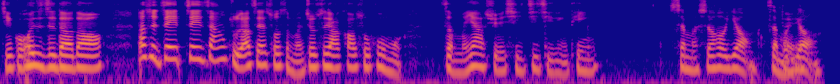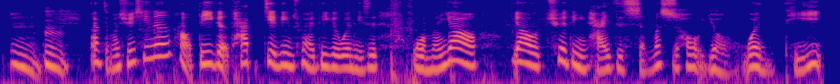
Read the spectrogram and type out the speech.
结果会是值得的哦。但是这这一章主要是在说什么？就是要告诉父母怎么样学习积极聆听。什么时候用？怎么用？嗯嗯，那怎么学习呢？好，第一个，他界定出来第一个问题是，我们要要确定孩子什么时候有问题，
